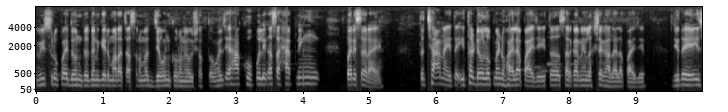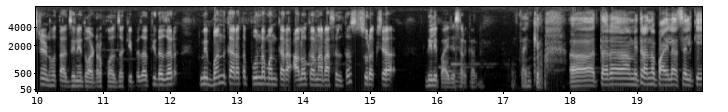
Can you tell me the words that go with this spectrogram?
वीस रुपये देऊन गगनगिरी महाराज आश्रमात जेवण करून येऊ शकतो. म्हणजे हा खोपोली कसा हॅपनिंग परिसर आहे. तर छान आहे. तर इथं डेव्हलपमेंट व्हायला पाहिजे. इथं सरकारने लक्ष घालायला पाहिजे. जिथं हे इन्सिडेंट होतात झिनेत वॉटरफॉलचं की जर तिथं जर तुम्ही बंद करा तर पूर्ण बंद करा आलो करणार असेल तर सुरक्षा दिली पाहिजे सरकारने. थँक्यू तर अ, मित्रांनो पाहिलं असेल की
